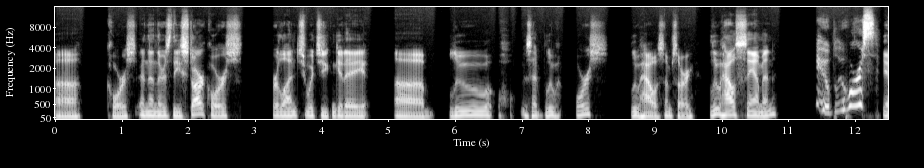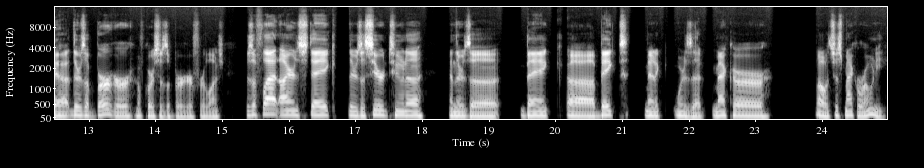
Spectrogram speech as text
uh, course, and then there's the star course for lunch, which you can get a uh, blue. Is that blue horse? Blue house. I'm sorry, blue house salmon. Ew, blue horse. Yeah, there's a burger. Of course, there's a burger for lunch. There's a flat iron steak. There's a seared tuna, and there's a bank uh, baked. Manic, what is that? Macar. Oh, it's just macaroni.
